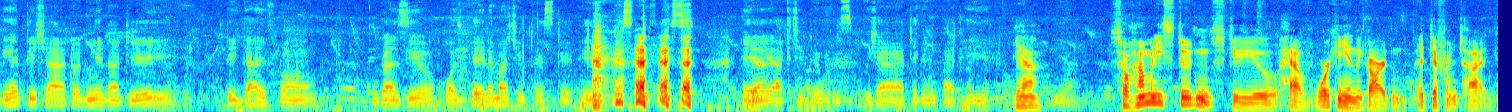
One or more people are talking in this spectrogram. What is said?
the head teacher told me that eh, the guy from Brazil was very much impressed, uh, impressed with this uh, Yeah. activities which are taking part here. Yeah. Yeah. So how many students do you have working in the garden at different times?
